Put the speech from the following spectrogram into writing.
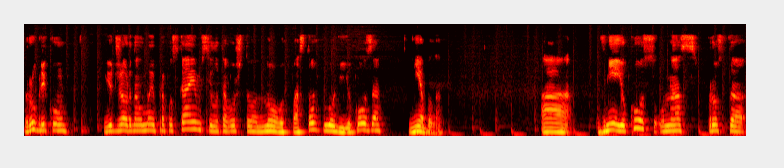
рубрику U-Journal мы пропускаем в силу того, что новых постов в блоге Юкоза не было. А вне Юкоз у нас просто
